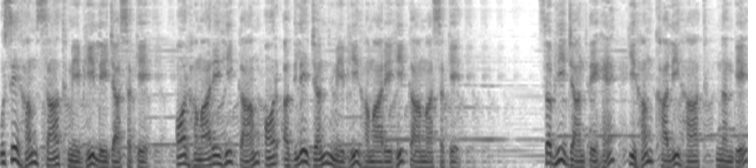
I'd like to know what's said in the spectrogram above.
उसे हम साथ में भी ले जा सके और हमारे ही काम और अगले जन्म में भी हमारे ही काम आ सके। सभी जानते हैं कि हम खाली हाथ नंगे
